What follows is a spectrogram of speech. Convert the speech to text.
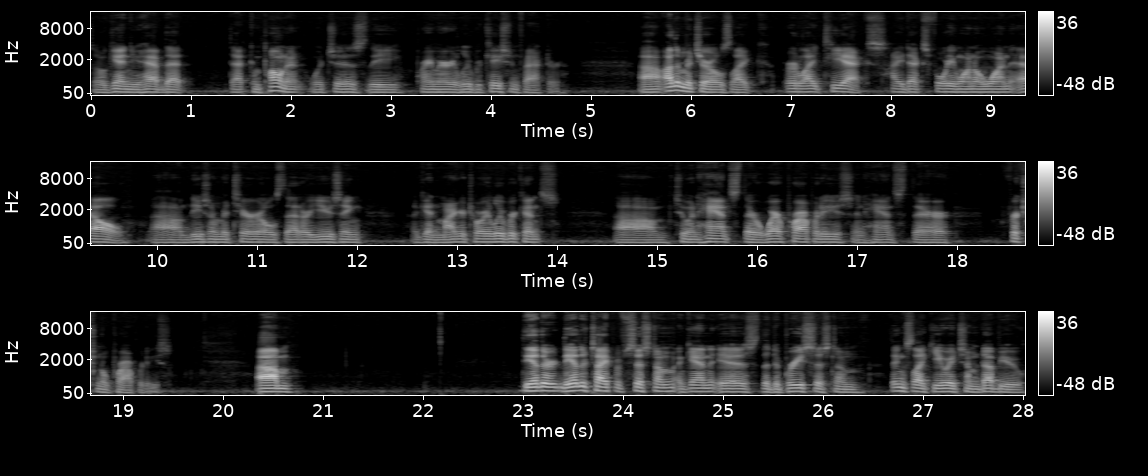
So again, you have that, that component, which is the primary lubrication factor. Uh, other materials like Ertalyte TX, Hydex 4101L, um, these are materials that are using, again, migratory lubricants um, to enhance their wear properties, enhance their frictional properties. Um, the other, the other type of system, again, is the debris system. Things like UHMW.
